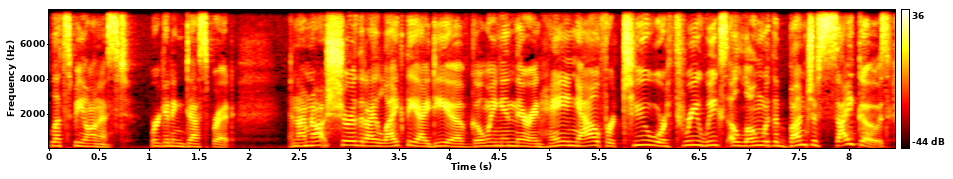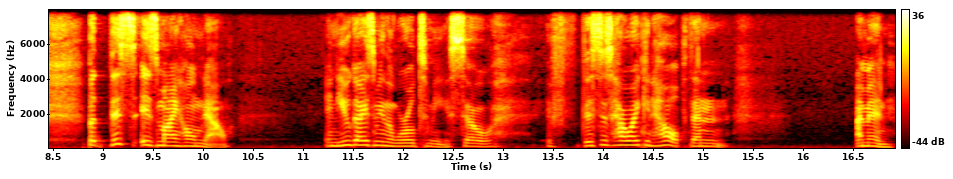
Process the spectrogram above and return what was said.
Let's be honest, we're getting desperate. And I'm not sure that I like the idea of going in there and hanging out for two or three weeks alone with a bunch of psychos. But this is my home now. And you guys mean the world to me, so if this is how I can help, then I'm in.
